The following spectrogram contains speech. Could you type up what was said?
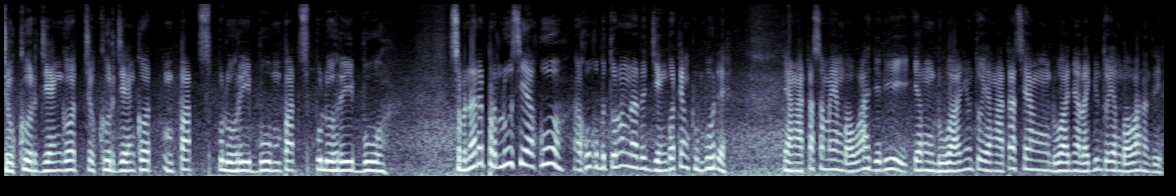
Cukur jenggot, cukur jenggot 410 ribu, 410 ribu. Sebenarnya perlu sih aku. Aku kebetulan ada jenggot yang tumbuh deh. Yang atas sama yang bawah. Jadi yang duanya untuk yang atas, yang duanya lagi untuk yang bawah nanti.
